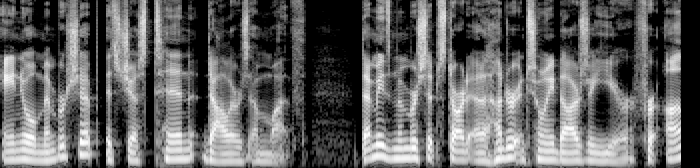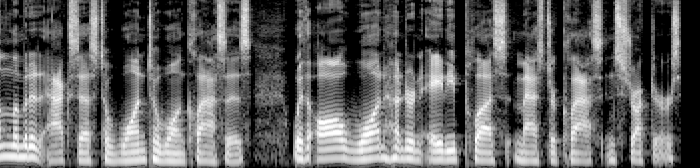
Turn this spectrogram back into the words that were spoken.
annual membership, it's just $10 a month. That means memberships start at $120 a year for unlimited access to one to one classes with all 180 plus masterclass instructors.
